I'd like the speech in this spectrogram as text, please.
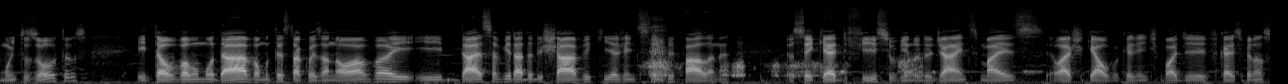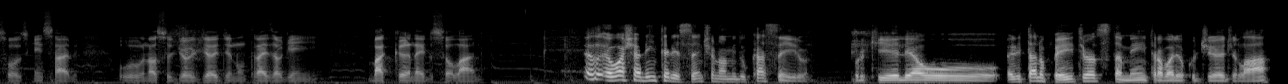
muitos outros. Então vamos mudar, vamos testar coisa nova e, e dar essa virada de chave que a gente sempre fala, né? Eu sei que é difícil vindo do Giants, mas eu acho que é algo que a gente pode ficar esperançoso, quem sabe. O nosso Joe Judge não traz alguém bacana aí do seu lado. Eu, eu acharia interessante o nome do Caseiro, porque ele é o. Ele tá no Patriots também, trabalhou com o Judge lá.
